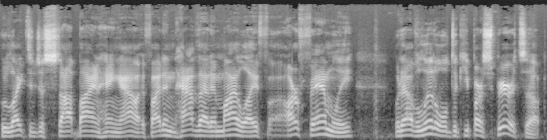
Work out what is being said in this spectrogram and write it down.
who like to just stop by and hang out, if I didn't have that in my life, our family would have little to keep our spirits up.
